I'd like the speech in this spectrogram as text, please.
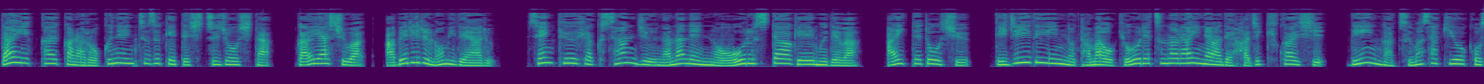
第1回から6年続けて出場した外野手はアベリルのみである。1937年のオールスターゲームでは相手投手ディジー・ディーンの球を強烈なライナーで弾き返し、ディーンがつま先を骨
